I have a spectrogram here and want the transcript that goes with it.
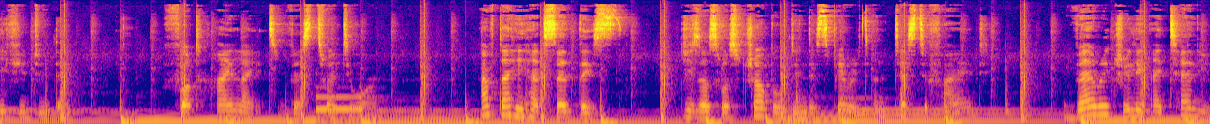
if you do them. Fourth highlight, verse 21. After he had said this, Jesus was troubled in the spirit and testified, Very truly I tell you,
